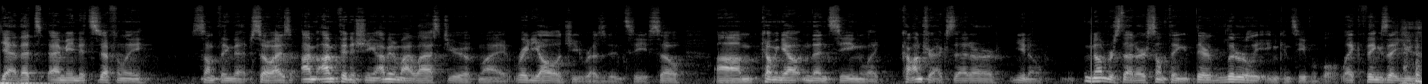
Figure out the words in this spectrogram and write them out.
Yeah, that's I mean it's definitely something that so as I'm I'm finishing I'm in my last year of my radiology residency. So um, coming out and then seeing like contracts that are, you know, numbers that are something they're literally inconceivable. Like things that you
